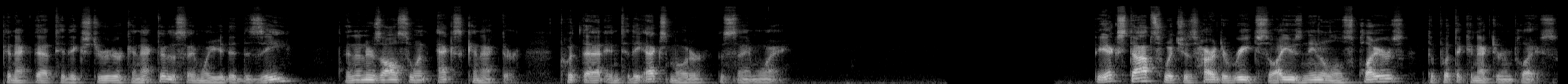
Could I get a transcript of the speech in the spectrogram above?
connect that to the extruder connector the same way you did the Z. And then there's also an X connector. Put that into the X motor the same way. The X stop switch is hard to reach, so I use needle nose pliers to put the connector in place.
